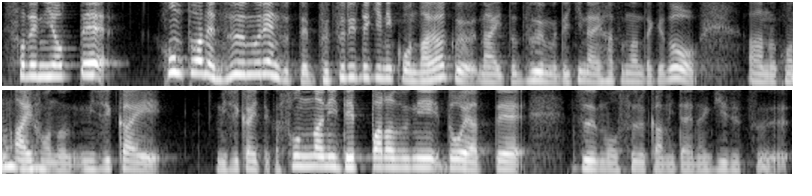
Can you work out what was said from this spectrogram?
それによって、本当はね、ズームレンズって物理的にこう長くないとズームできないはずなんだけど、あの、この iPhone の短い、短いっていうか、そんなに出っ張らずにどうやってズームをするかみたいな技術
